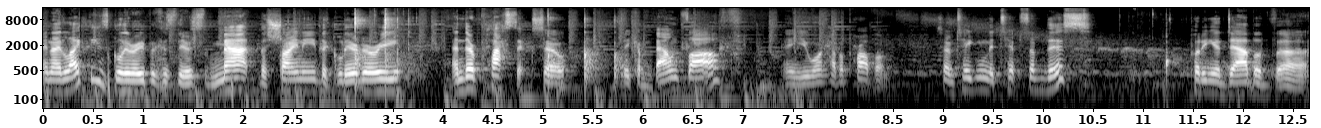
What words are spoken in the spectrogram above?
And I like these glittery because there's matte, the shiny, the glittery, and they're plastic, so they can bounce off and you won't have a problem. So I'm taking the tips of this, putting a dab of uh,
